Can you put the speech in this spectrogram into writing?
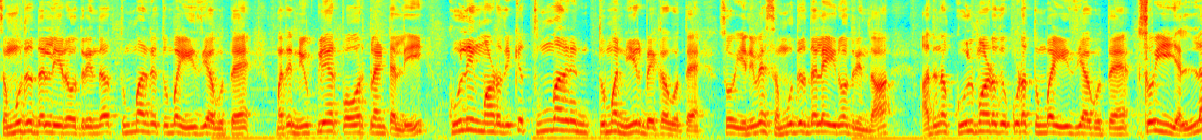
ಸಮುದ್ರದಲ್ಲಿ ಇರೋದ್ರಿಂದ ತುಂಬಾ ಅಂದ್ರೆ ತುಂಬಾ ಈಸಿ ಆಗುತ್ತೆ. ಮತ್ತೆ ನ್ಯೂಕ್ಲಿಯರ್ ಪವರ್ ಪ್ಲಾಂಟ್ ಅಲ್ಲಿ ಕೂಲಿಂಗ್ ಮಾಡೋದಕ್ಕೆ ತುಂಬ ಅಂದ್ರೆ ತುಂಬಾ ನೀರು ಬೇಕಾಗುತ್ತೆ. ಸೊ ಎನಿವೆ ಸಮುದ್ರದಲ್ಲೇ ಇರೋದ್ರಿಂದ ಅದನ್ನ ಕೂಲ್ ಮಾಡೋದು ಕೂಡ ತುಂಬಾ ಈಸಿ ಆಗುತ್ತೆ. ಸೊ ಈ ಎಲ್ಲ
